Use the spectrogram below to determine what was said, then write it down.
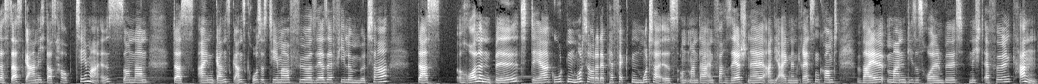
dass das gar nicht das Hauptthema ist, sondern dass ein ganz, ganz großes Thema für sehr, sehr viele Mütter das Rollenbild der guten Mutter oder der perfekten Mutter ist und man da einfach sehr schnell an die eigenen Grenzen kommt, weil man dieses Rollenbild nicht erfüllen kann.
